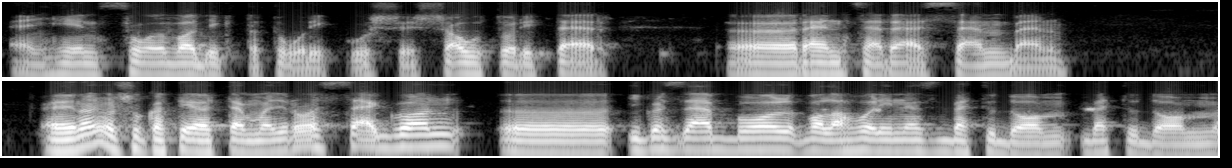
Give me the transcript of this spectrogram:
enyhén szólva diktatórikus és autoriter rendszerrel szemben. Én nagyon sokat éltem Magyarországon, igazából valahol én ezt be tudom, be tudom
